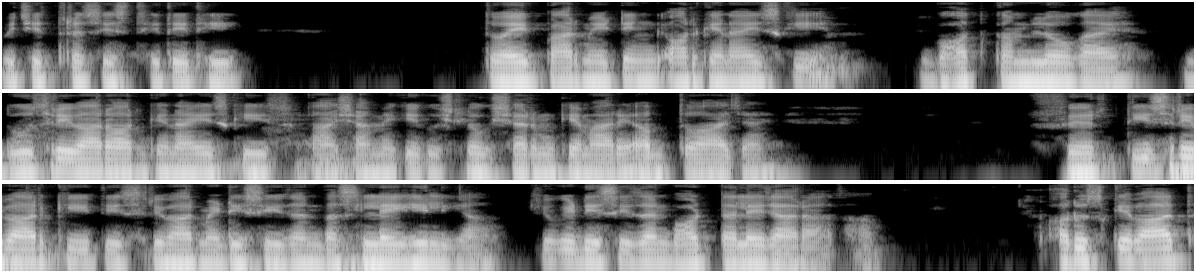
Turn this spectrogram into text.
विचित्र सी स्थिति थी। तो एक बार मीटिंग ऑर्गेनाइज़ की, बहुत कम लोग आए। दूसरी बार ऑर्गेनाइज़ की आशा में कि कुछ लोग शर्म के मारे, अब तो आ जाएँ। फिर तीसरी बार की, तीसरी बार में डिसीज़न बस ले ही लिया, क्योंकि डिसीज़न बहुत टले जा रहा था। और उसके बाद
